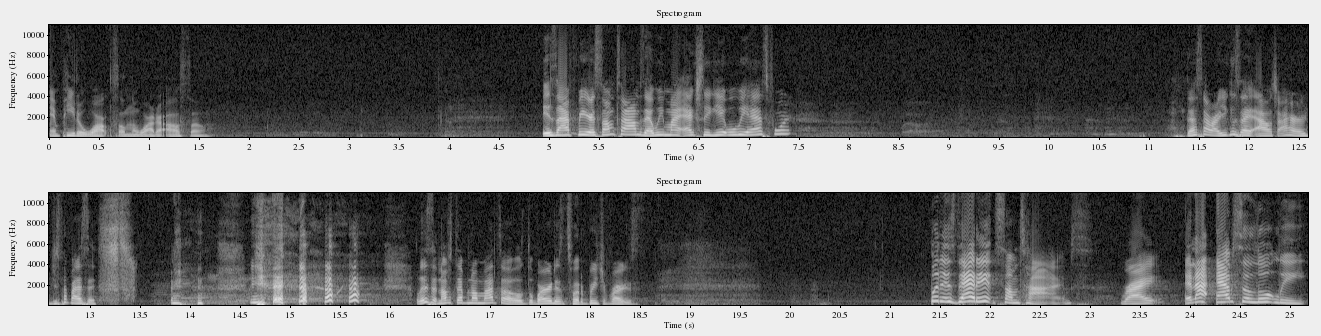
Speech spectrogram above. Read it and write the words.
and Peter walks on the water also. Is our fear sometimes that we might actually get what we ask for? That's all right. You can say, ouch, I heard you. Somebody said, listen, I'm stepping on my toes. The word is for the preacher first. But is that it sometimes, right? And I absolutely,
